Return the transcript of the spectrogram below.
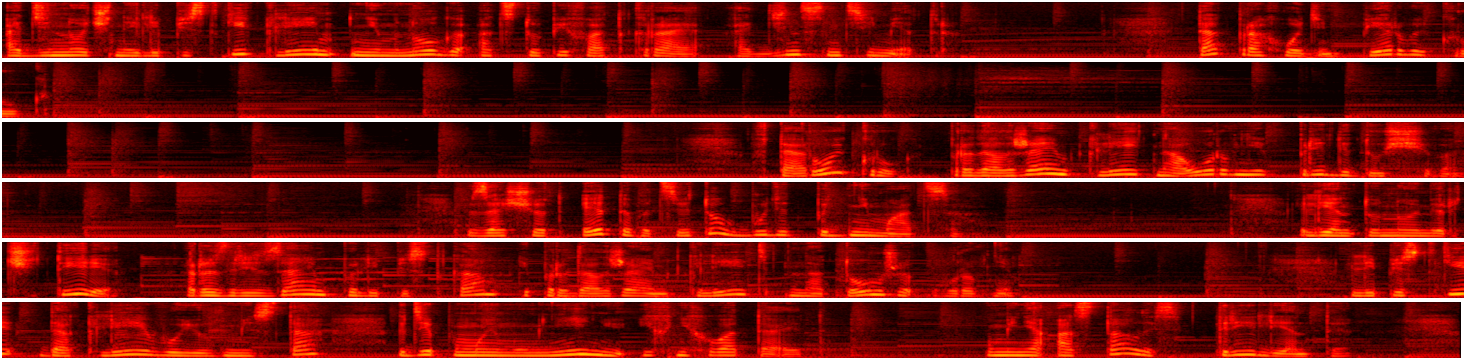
Одиночные лепестки клеим немного отступив от края 1 сантиметр. Так проходим первый круг. Второй круг продолжаем клеить на уровне предыдущего. За счет этого цветок будет подниматься. Ленту номер 4 разрезаем по лепесткам и продолжаем клеить на том же уровне. Лепестки доклеиваю в места, где, по моему мнению, их не хватает. У меня осталось три ленты.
